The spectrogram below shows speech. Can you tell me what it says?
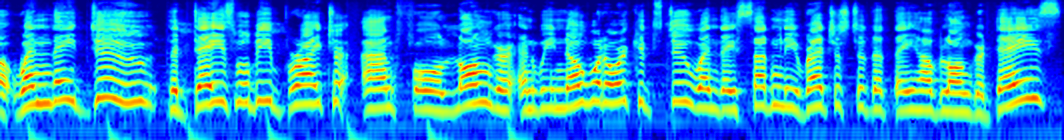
but when they do, the days will be brighter and for longer. And we know what orchids do when they suddenly register that they have longer days.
